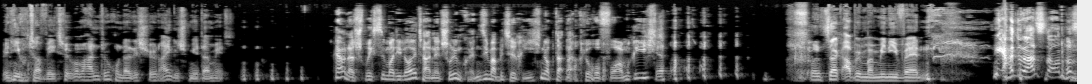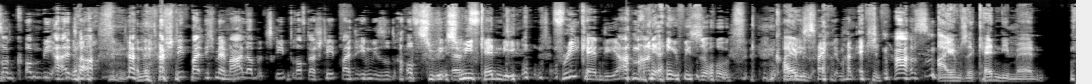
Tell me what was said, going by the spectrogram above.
bin ich unterwegs mit meinem Handtuch und das ist schön eingeschmiert damit. Ja, und da sprichst du immer die Leute an. Entschuldigung, können Sie mal bitte riechen, ob das nach Chloroform riecht? Ja. Und zack, ab in mein Minivan. Ja, du hast doch auch noch so ein Kombi, Alter. Da, da steht bald nicht mehr Malerbetrieb drauf, da steht bald irgendwie so drauf. Sweet, äh, Sweet Candy. Free Candy, ja, Mann. ja, irgendwie so. Komm, I'm- ich zeig dir mal einen echten Hasen. I am the Candy Man.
